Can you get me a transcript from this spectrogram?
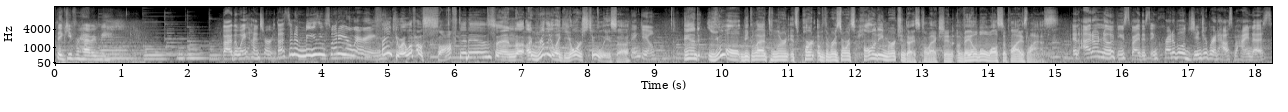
Thank you for having me. By the way, Hunter, that's an amazing sweater you're wearing. Thank you. I love how soft it is, and uh, I really like yours too, Lisa. Thank you. And you'll be glad to learn it's part of the resort's holiday merchandise collection, available while supplies last. And I don't know if you spy this incredible gingerbread house behind us.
